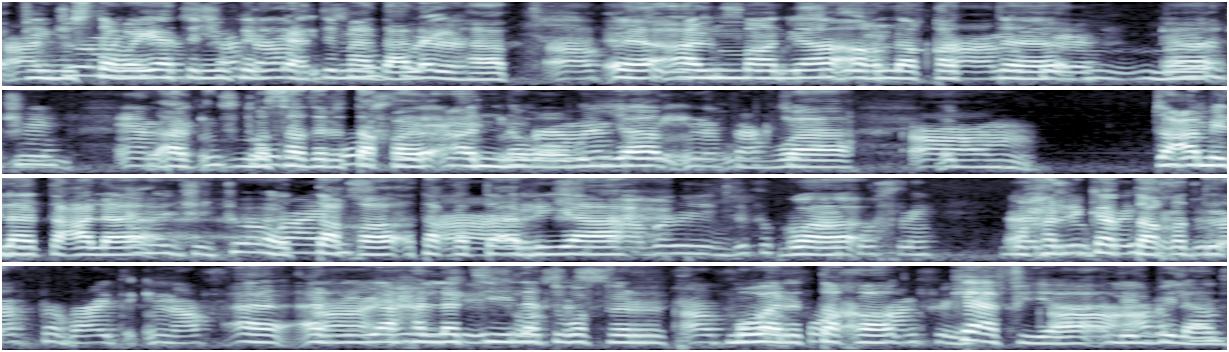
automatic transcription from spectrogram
uh, في مستويات يمكن الاعتماد عليها. uh, ألمانيا أغلقت مصادر الطاقة النووية و تعاملت على طاقة طاقة الرياح و محركات طاقة الرياح التي لا توفر موارد طاقة كافية للبلاد.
